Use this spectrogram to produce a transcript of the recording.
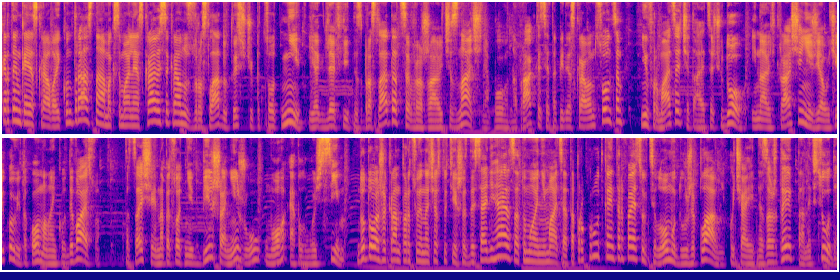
Картинка яскрава і контрастна, а максимальна яскравість екрану зросла до 1500 ніт. І як для фітнес-браслета це вражаюче значення, бо на практиці та під яскравим сонцем інформація читається чудово і навіть краще, ніж я очікував від такого маленького девайсу. Та це ще й на 500 ніт більше, ніж у мого Apple Watch 7. До того ж, екран працює на частоті 60 Гц, тому анімація та прокрутка інтерфейсу в цілому дуже плавні, хоча й не завжди та не всюди.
